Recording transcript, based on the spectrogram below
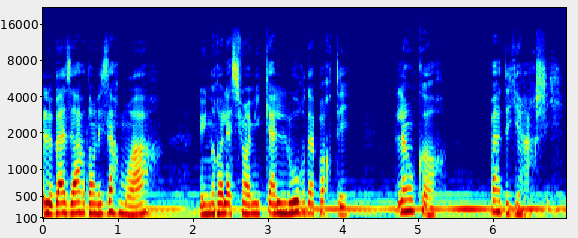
le bazar dans les armoires, une relation amicale lourde à porter. Là encore, pas de hiérarchie.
